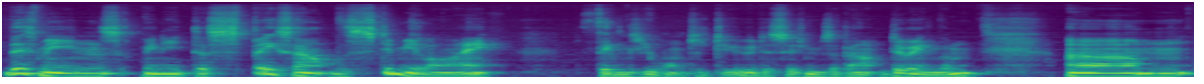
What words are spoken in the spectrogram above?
This means we need to space out the stimuli, things you want to do, decisions about doing them, um,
